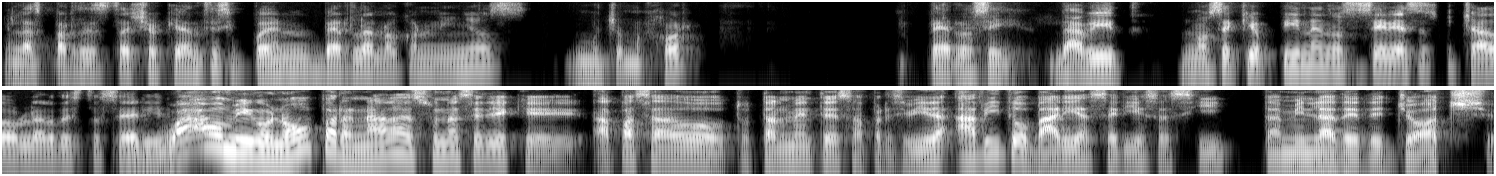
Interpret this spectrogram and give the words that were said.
en las partes estas choqueantes, si pueden verla no con niños, mucho mejor. Pero sí, David, no sé qué opinas, no sé si habías escuchado hablar de esta serie. Wow, amigo, no, para nada. Es una serie que ha pasado totalmente desapercibida. Ha habido varias series así, también la de The Judge.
